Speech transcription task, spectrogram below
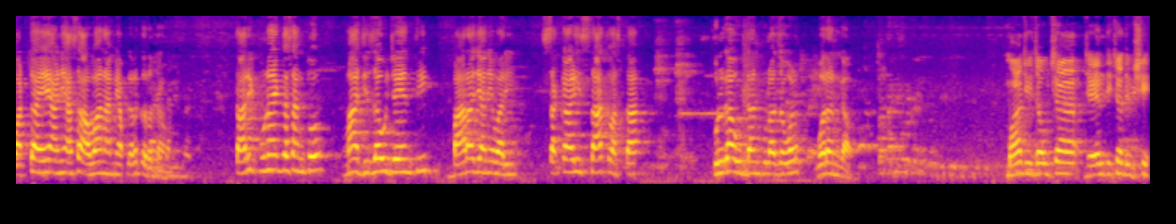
वाटतं आहे आणि असं आव्हान आम्ही आपल्याला करत आहोत. तारीख पुन्हा एकदा सांगतो. मा जिजाऊ जयंती बारा जानेवारी सकाळी सात वाजता फुलगाव उड्डाणपुलाजवळ वरणगाव. मा जिजाऊच्या जयंतीच्या दिवशी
